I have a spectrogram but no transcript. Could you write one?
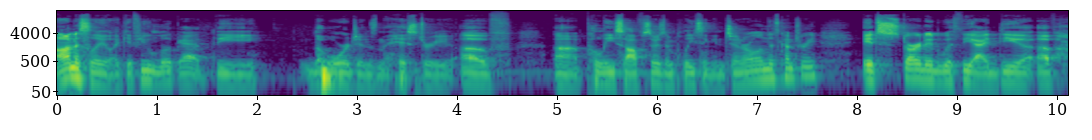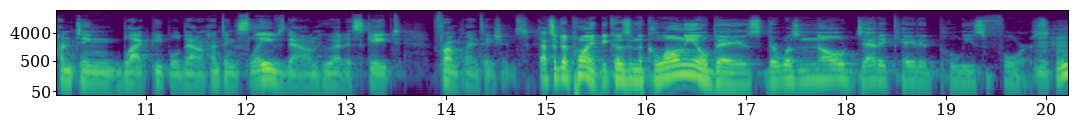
honestly, like if you look at the the origins and the history of uh, police officers and policing in general in this country, it started with the idea of hunting black people down, hunting slaves down who had escaped from plantations. That's a good point because in the colonial days there was no dedicated police force. Mm-hmm.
